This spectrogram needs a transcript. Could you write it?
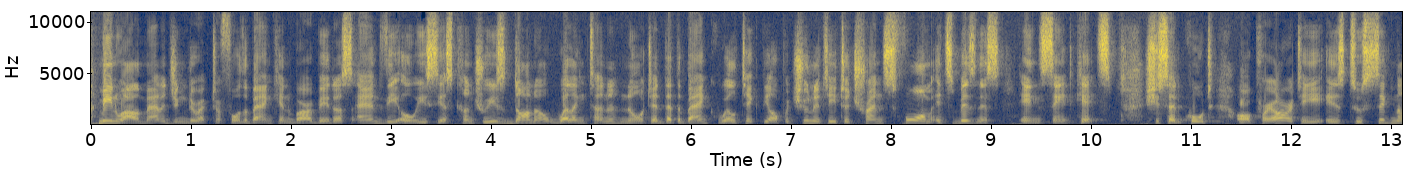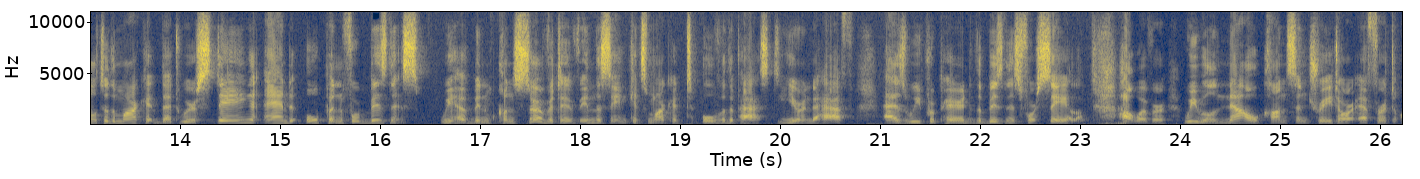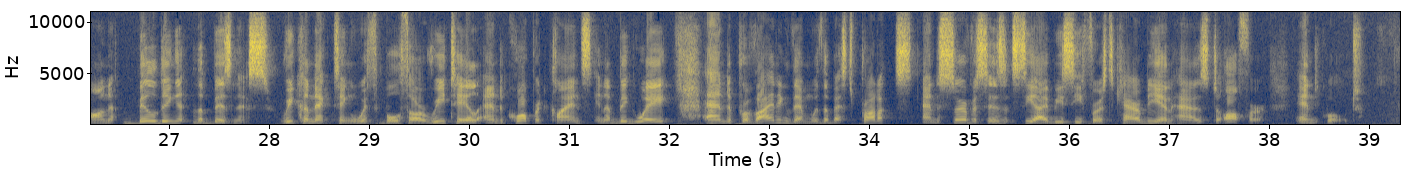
Meanwhile, Managing Director for the bank in Barbados and the OECS countries, Donna Wellington, noted that the bank will take the opportunity to transform its business in St. Kitts. She said, quote, our priority is to signal to the market that we're staying and open for business. We have been conservative in the St. Kitts market over the past year and a half as we prepared the business for sale. However, we will now concentrate our effort on building the business, reconnecting with both our retail and corporate clients in a big way, and providing them with the best products and services CIBC First Caribbean has to offer. End quote.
